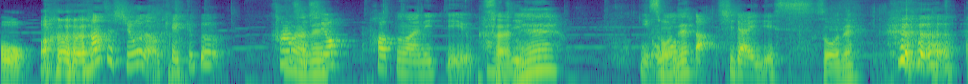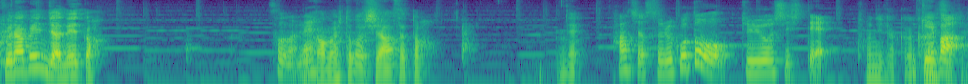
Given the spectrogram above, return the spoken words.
おう。感謝しようだわ、結局。感謝しよう。パートナーにっていう感じね。にそうね思った次第です。そうね。あ と比べんじゃねえと。そうだね。他の人の幸せと。ね。感謝することを重要視してとにかくいけば。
